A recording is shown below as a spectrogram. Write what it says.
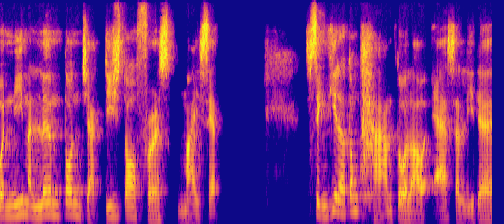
วันนี้มันเริ่มต้นจาก digital first mindset สิ่งที่เราต้องถามตัวเรา as a leader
